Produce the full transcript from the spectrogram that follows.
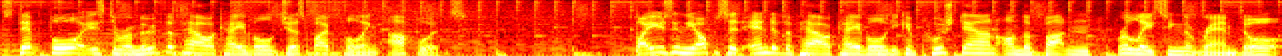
Step 4 is to remove the power cable just by pulling upwards. By using the opposite end of the power cable, you can push down on the button releasing the RAM door.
